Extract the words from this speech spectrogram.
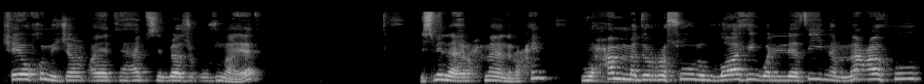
Şey okumayacağım. Ayetin hepsini birazcık uzun ayet. Bismillahirrahmanirrahim. Muhammedur Resulullah vellezine ma'ahu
